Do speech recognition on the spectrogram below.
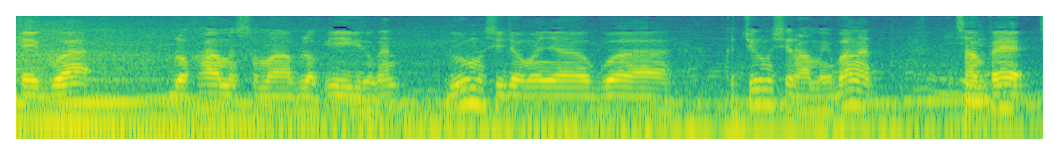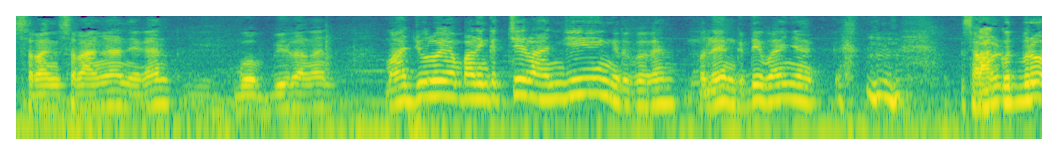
Kayak gue blok H sama blok I gitu kan. Dulu masih zamannya gue kecil masih rame banget. Sampai serang-serangan ya kan. Gue bilang kan, maju lo yang paling kecil anjing gitu gue kan. Padahal yang gede banyak. Sama- Takut bro.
